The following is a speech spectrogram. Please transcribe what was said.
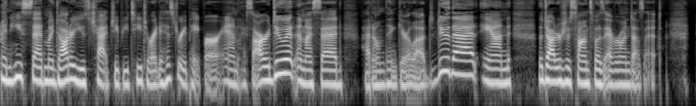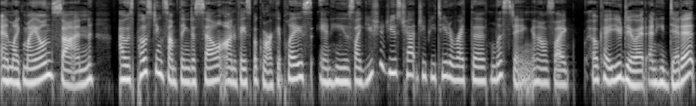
and he said my daughter used Chat GPT to write a history paper, and I saw her do it, and I said I don't think you're allowed to do that, and the daughter's response was everyone does it, and like my own son. I was posting something to sell on Facebook Marketplace, and he was like, "You should use Chat GPT to write the listing." And I was like, "Okay, you do it." And he did it.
